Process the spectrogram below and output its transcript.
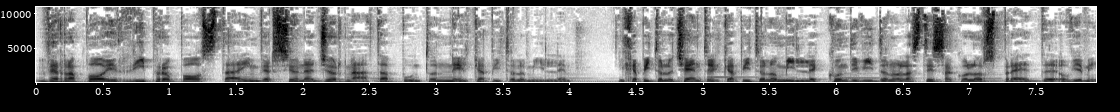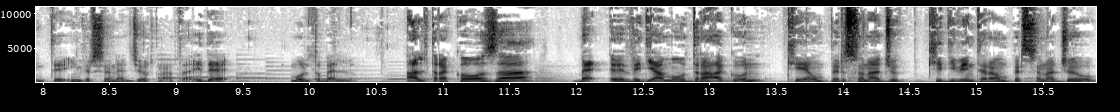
verrà poi riproposta in versione aggiornata appunto nel capitolo 1000. Il capitolo 100 e il capitolo 1000 condividono la stessa color spread, ovviamente in versione aggiornata, ed è molto bello. Altra cosa, beh, eh, vediamo Dragon, che è un personaggio che diventerà un personaggio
